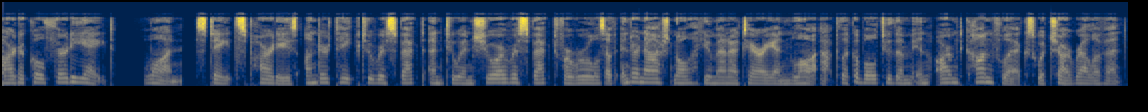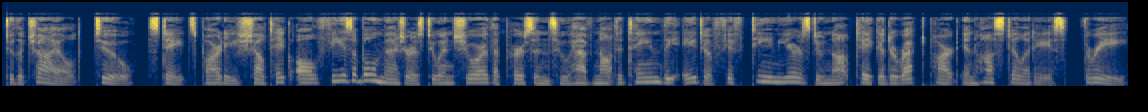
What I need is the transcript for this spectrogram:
Article 38. 1. States parties undertake to respect and to ensure respect for rules of international humanitarian law applicable to them in armed conflicts which are relevant to the child. 2. States parties shall take all feasible measures to ensure that persons who have not attained the age of 15 years do not take a direct part in hostilities. 3.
